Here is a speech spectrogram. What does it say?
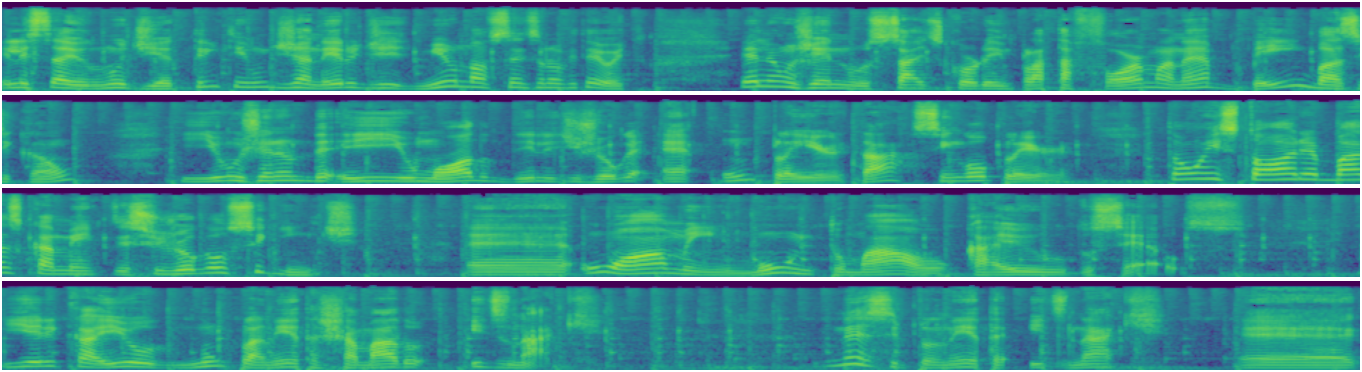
ele saiu no dia 31 de janeiro de 1998. Ele é um gênero side-scroller em plataforma, né? Bem basicão. E o gênero de, e o modo dele de jogo é um player, tá? Single player. Então a história basicamente desse jogo é o seguinte: é, um homem muito mal caiu dos céus e ele caiu num planeta chamado Idznak. Nesse planeta Idznak, é,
